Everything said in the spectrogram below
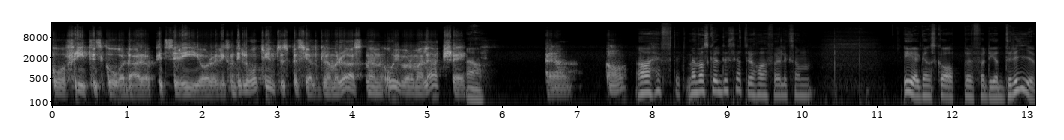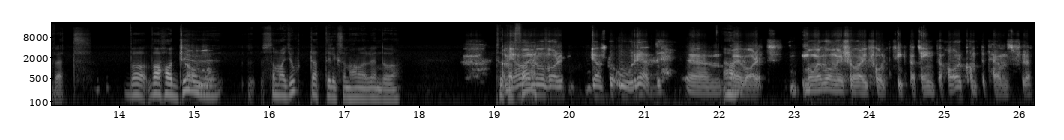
på fritidsgårdar och pizzerior. Liksom, det låter ju inte speciellt glamoröst men oj vad de har lärt sig. Ja. Eh, ja. ja, häftigt. Men vad skulle du säga att du har för liksom egenskaper för det drivet? Vad, vad har du Ja. Som har gjort att det liksom har ändå Ja, tuppat men jag har fart? nog varit ganska orädd. Eh, Ja. har jag varit. Många gånger så har ju folk tyckt att jag inte har kompetens för att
